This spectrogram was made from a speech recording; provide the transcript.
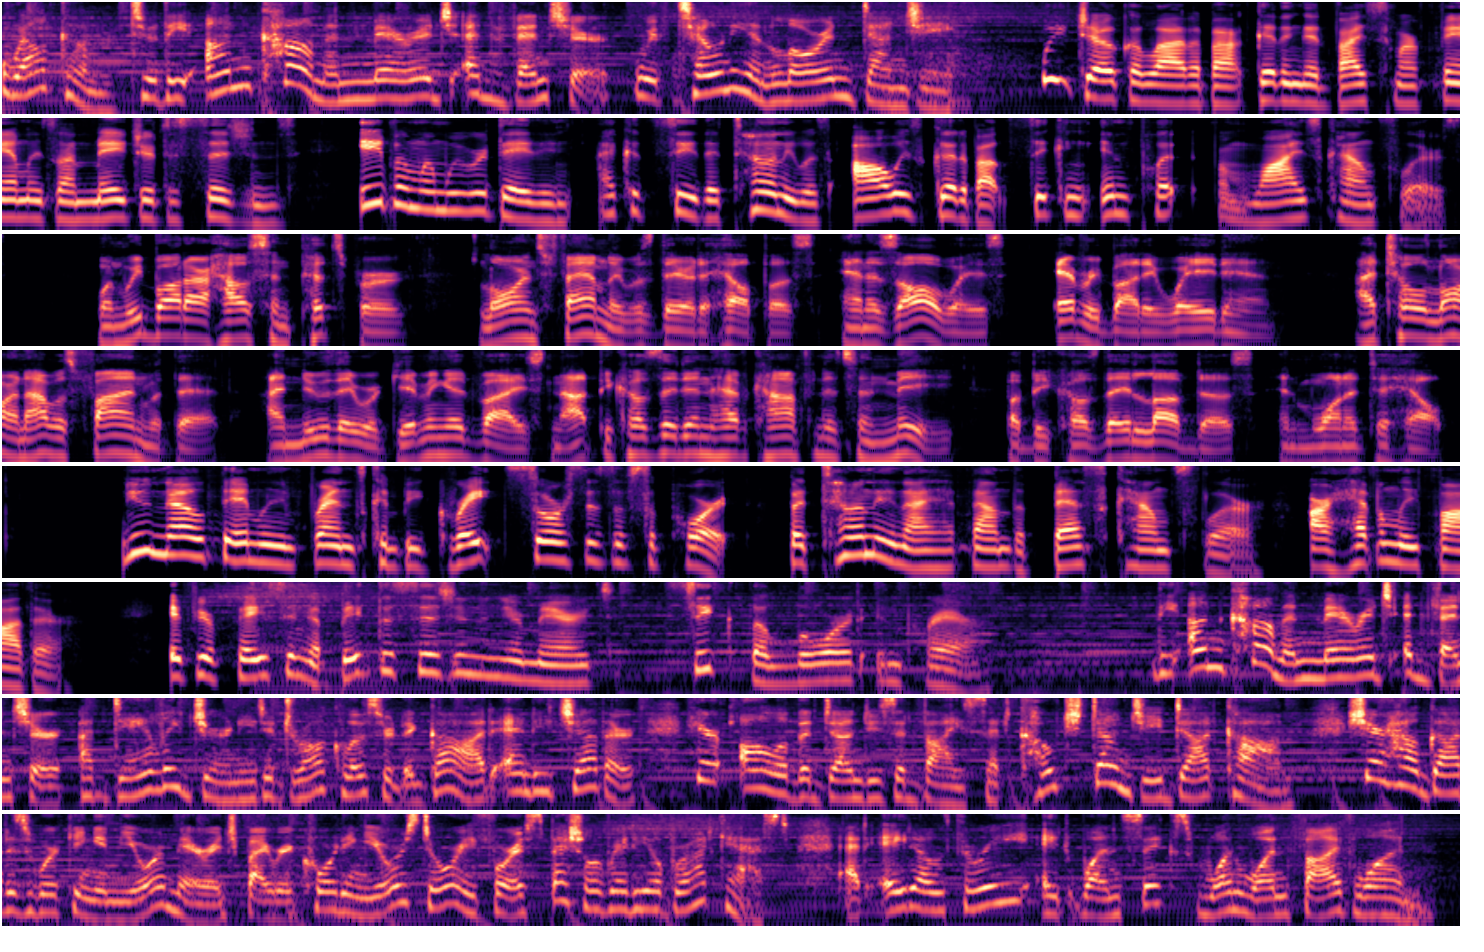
Welcome to the Uncommon Marriage Adventure with Tony and Lauren Dungy. We joke a lot about getting advice from our families on major decisions. Even when we were dating, I could see that Tony was always good about seeking input from wise counselors. When we bought our house in Pittsburgh, Lauren's family was there to help us, and as always, everybody weighed in. I told Lauren I was fine with that. I knew they were giving advice not because they didn't have confidence in me, but because they loved us and wanted to help. You know, family and friends can be great sources of support, but Tony and I have found the best counselor, our Heavenly Father. If you're facing a big decision in your marriage, seek the Lord in prayer. The Uncommon Marriage Adventure, a daily journey to draw closer to God and each other. Hear all of the Dungy's advice at CoachDungy.com. Share how God is working in your marriage by recording your story for a special radio broadcast at 803 816 1151.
